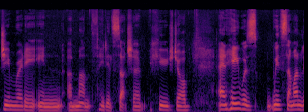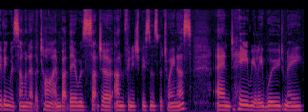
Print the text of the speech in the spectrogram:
gym ready in a month. He did such a huge job and he was with someone, living with someone at the time, but there was such an unfinished business between us, and he really wooed me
